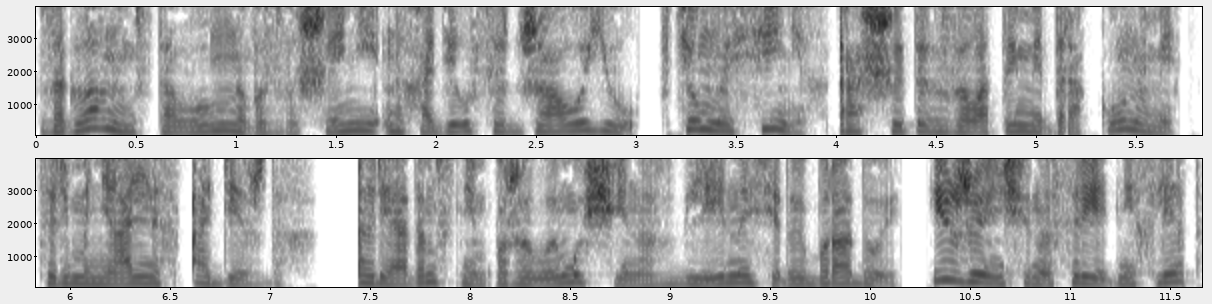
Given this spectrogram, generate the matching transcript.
За главным столом на возвышении находился Джао Ю в темно-синих, расшитых золотыми драконами, церемониальных одеждах. Рядом с ним пожилой мужчина с длинной седой бородой и женщина средних лет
